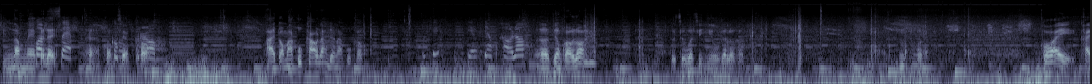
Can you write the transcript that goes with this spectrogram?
กินน้ำแน่ควาก็มได้แซ่บเออความกลมแซ่บกขล่อองมพายต่อมาคลุกเข้านะเดี๋ยวนะคลุกเข้าโอเคเตรียมเตรียมเขารอเออเตรียมข้าวรอดรู้สึกว่าสิหิวกันแล้วครับ ก้อยไข่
